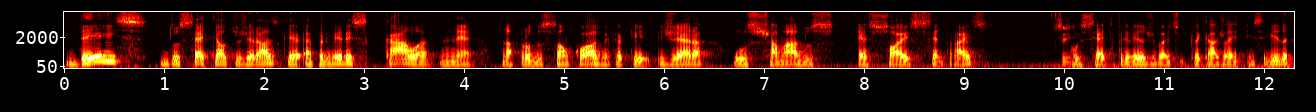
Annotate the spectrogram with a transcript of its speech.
desde os sete autogerados, que é a primeira escala, né, na produção cósmica que gera os chamados é, sóis centrais, Sim. os sete primeiros, a gente vai explicar já em seguida.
